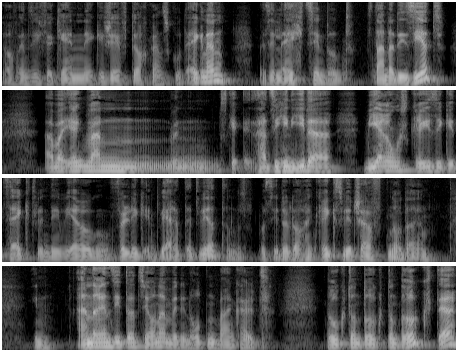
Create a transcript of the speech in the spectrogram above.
auch wenn sie für kleine Geschäfte auch ganz gut eignen, weil sie leicht sind und standardisiert. Aber irgendwann, wenn, es hat sich in jeder Währungskrise gezeigt, wenn die Währung völlig entwertet wird, und das passiert halt auch in Kriegswirtschaften oder in anderen Situationen, wenn die Notenbank halt druckt und druckt und druckt, ja,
